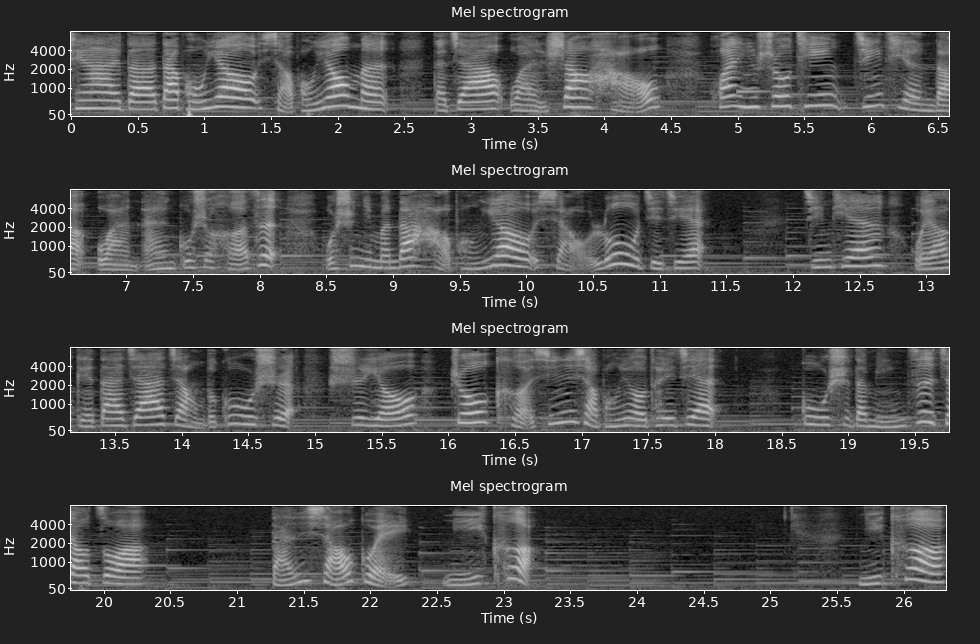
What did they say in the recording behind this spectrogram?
亲爱的，大朋友、小朋友们，大家晚上好！欢迎收听今天的晚安故事盒子，我是你们的好朋友小鹿姐姐。今天我要给大家讲的故事是由周可欣小朋友推荐，故事的名字叫做《胆小鬼尼克》。尼克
